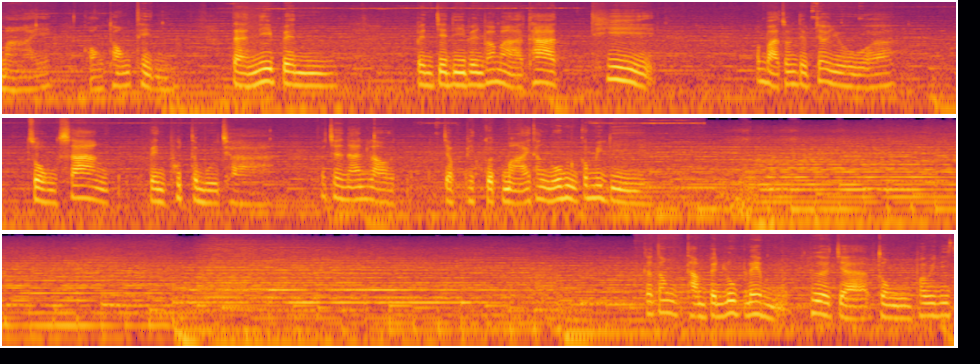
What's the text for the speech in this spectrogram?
หมายของท้องถิ่น แต่นี่เป็นเป็นเจดีย์เป็นพระมหาธาตุที่พระบาทสมเด็จเจ้าอยู่หัวทรงสร้างเป็นพุทธบูชา เพราะฉะนั้นเราจะผิดกฎหมายทางนู้นมันก็ไม่ดี ก็ต้องทำเป็นรูปเล่มเพื่อจะทรงพระวินิจ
